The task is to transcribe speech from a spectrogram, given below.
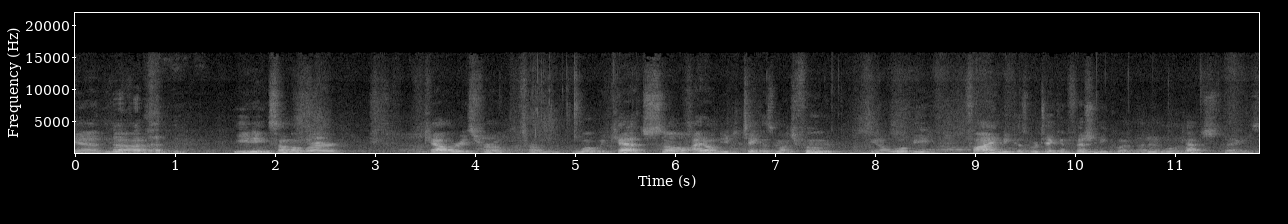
and, uh, eating some of our calories from, from what we catch, so I don't need to take as much food. You know, we'll be fine because we're taking fishing equipment and we'll catch things.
